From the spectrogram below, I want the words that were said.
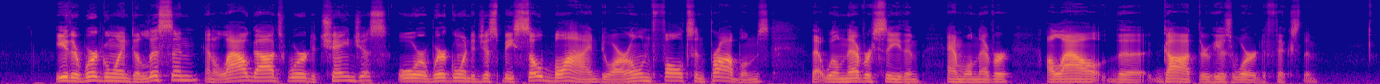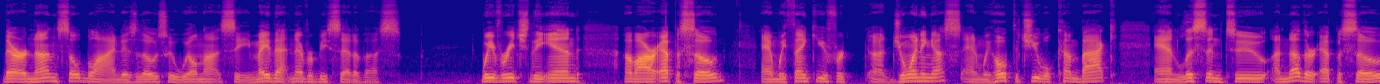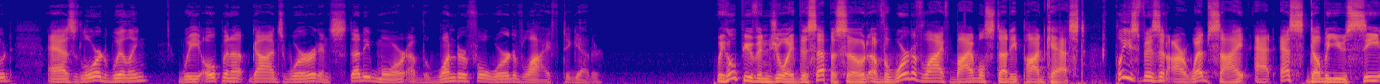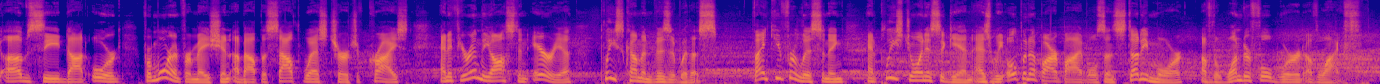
Either we're going to listen and allow God's Word to change us, or we're going to just be so blind to our own faults and problems that we'll never see them and we'll never allow the God through his word to fix them. There are none so blind as those who will not see. May that never be said of us. We've reached the end of our episode, and we thank you for uh, joining us, and we hope that you will come back and listen to another episode as, Lord willing, we open up God's Word and study more of the wonderful Word of life together. We hope you've enjoyed this episode of the Word of Life Bible Study Podcast please visit our website at swcofc.org for more information about the Southwest Church of Christ. And if you're in the Austin area, please come and visit with us. Thank you for listening, and please join us again as we open up our Bibles and study more of the wonderful Word of Life.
